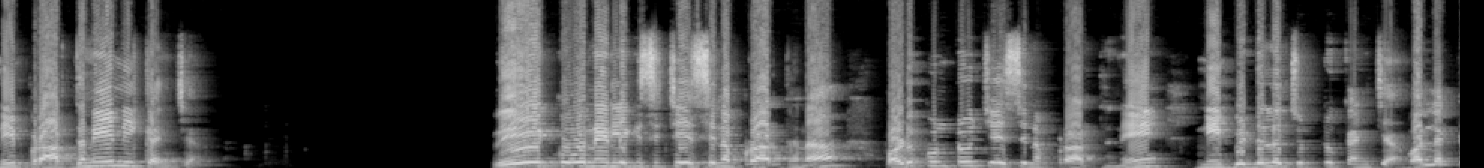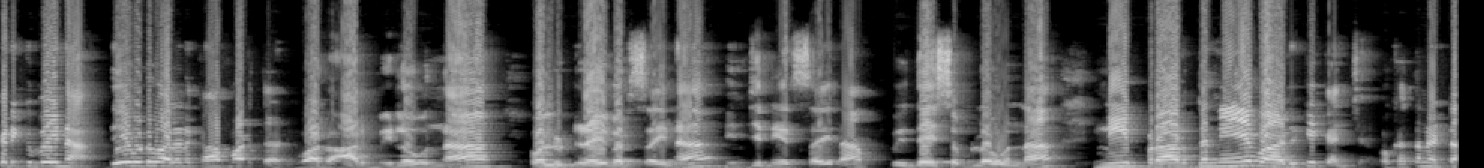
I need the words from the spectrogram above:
నీ ప్రార్థనే నీ కంచె. వేకువనే లెగిసి చేసిన ప్రార్థన పడుకుంటూ చేసిన ప్రార్థనే నీ బిడ్డల చుట్టూ కంచె. వాళ్ళు ఎక్కడికి పోయినా దేవుడు వాళ్ళని కాపాడుతాడు. వాళ్ళు ఆర్మీలో ఉన్నా వాళ్ళు డ్రైవర్స్ అయినా ఇంజనీర్స్ అయినా విదేశంలో ఉన్నా నీ ప్రార్థనే వాడికి కంచె. ఒకతనట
